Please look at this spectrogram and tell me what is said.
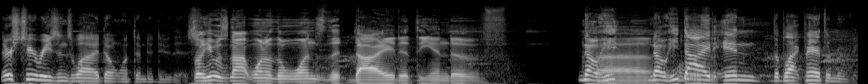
There's two reasons why I don't want them to do this. So he was not one of the ones that died at the end of. no, he uh, no he died in the Black Panther movie.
